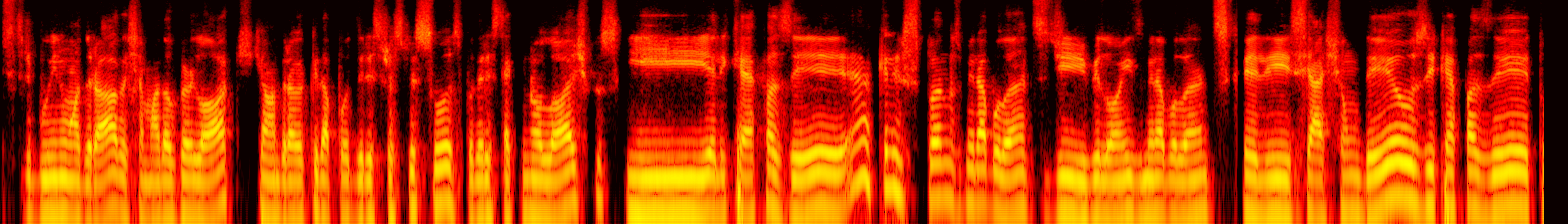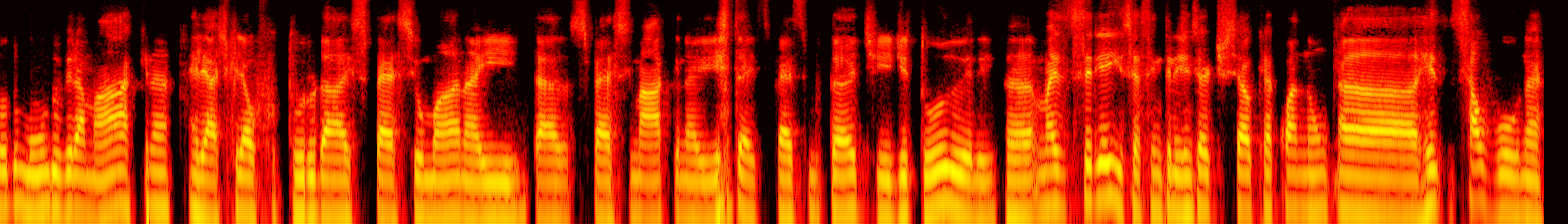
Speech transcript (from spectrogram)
distribuindo uma droga chamada Overlock, que é uma droga que dá poderes para as pessoas, poderes tecnológicos, e ele quer fazer é, aqueles planos mirabolantes de vilões mirabolantes. Ele se acha um deus e quer fazer fazer todo mundo virar máquina. Ele acha que ele é o futuro da espécie humana e da espécie máquina e da espécie mutante e de tudo. Ele, uh, mas seria isso, essa inteligência artificial que a Quanon uh, salvou, né,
